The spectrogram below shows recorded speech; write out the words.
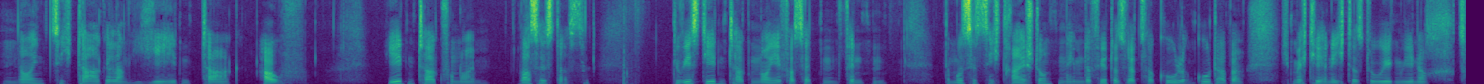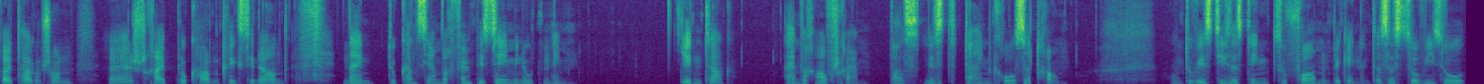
90 Tage lang jeden Tag auf. Jeden Tag von neuem. Was ist das? Du wirst jeden Tag neue Facetten finden. Du musst jetzt nicht drei Stunden nehmen dafür, das wäre zwar cool und gut, aber ich möchte ja nicht, dass du irgendwie nach zwei Tagen schon äh, Schreibblockaden kriegst in der Hand. Nein, du kannst dir einfach fünf bis zehn Minuten nehmen. Jeden Tag. Einfach aufschreiben. Was ist dein großer Traum? Und du wirst dieses Ding zu formen beginnen. Das ist sowieso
